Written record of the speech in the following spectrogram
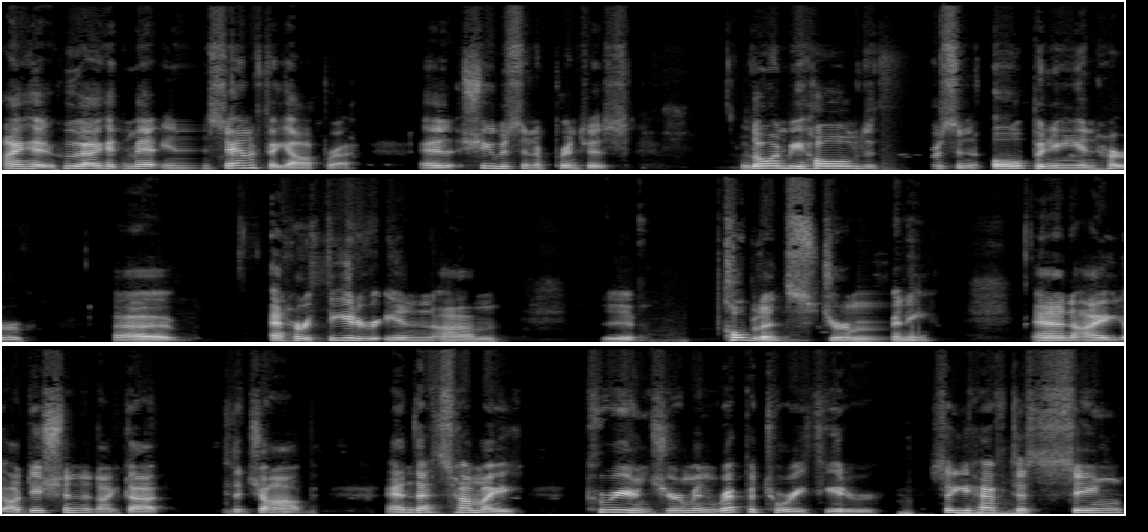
I had who I had met in Santa Fe Opera. Uh, she was an apprentice. Lo and behold, there was an opening in her uh, at her theater in um, Koblenz, Germany, and I auditioned and I got the job, and that's how my career in German repertory theater. So you have to sing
